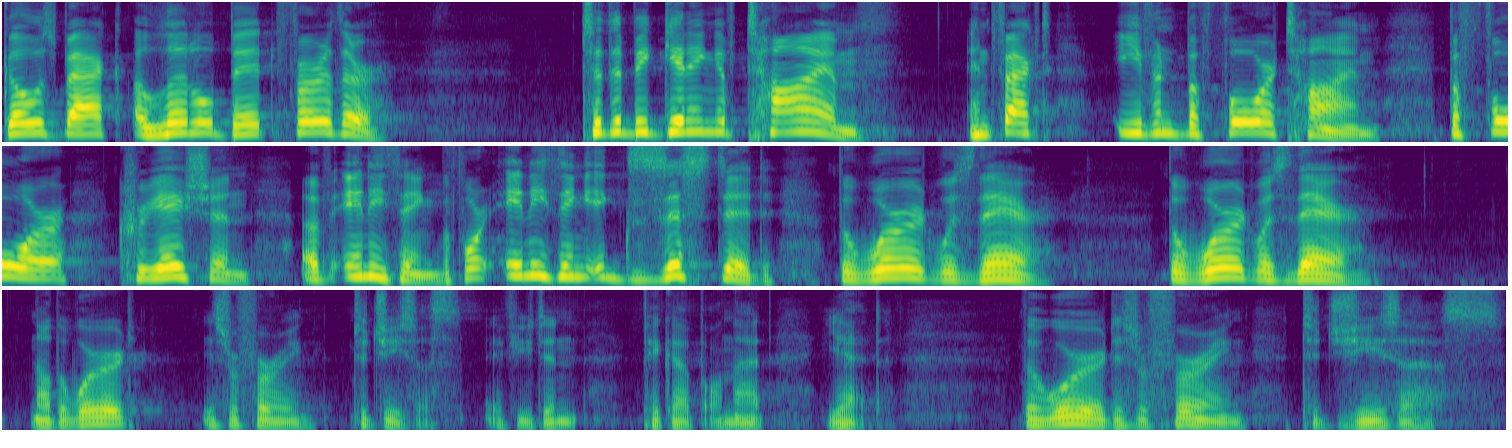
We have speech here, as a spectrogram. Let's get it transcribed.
goes back a little bit further to the beginning of time. In fact, even before time, before creation of anything, before anything existed, the Word was there. The Word was there. Now, the Word is referring to Jesus, if you didn't pick up on that yet. The Word is referring to Jesus.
